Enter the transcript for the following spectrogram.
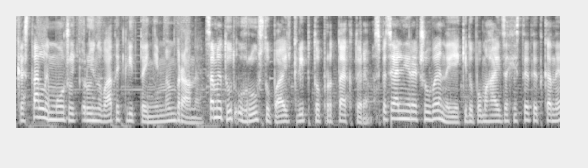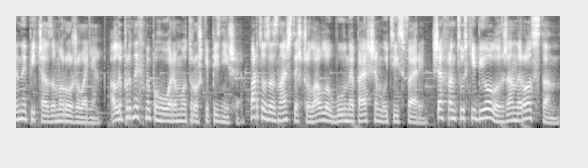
кристали можуть руйнувати клітинні мембрани. Саме тут у гру вступають кріптопротектори, спеціальні речовини, які допомагають захистити тканини під час заморожування. Але про них ми поговоримо трошки пізніше. Варто зазначити, що Лавлок був не першим у цій сфері. Ще французький біолог Жан Ростан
